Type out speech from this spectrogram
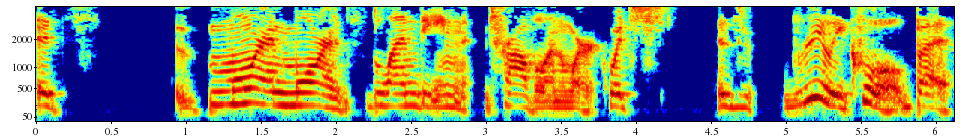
it's more and more it's blending travel and work, which is really cool. But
